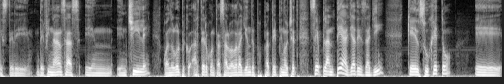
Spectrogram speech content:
este, de, finanzas en, en, Chile, cuando el golpe artero contra Salvador Allende por parte de Pinochet, se plantea ya desde allí que el sujeto eh,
